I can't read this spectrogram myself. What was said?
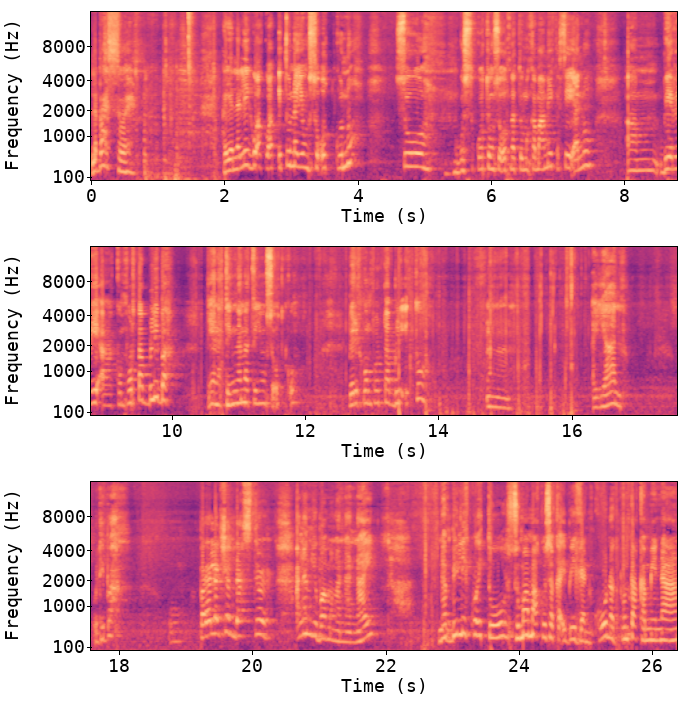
labas. So, eh. Kaya naligo ako at ito na yung suot ko, no? So, gusto ko itong suot na ito mga kamami kasi ano, um, very ah, comfortable ba? Yan, tingnan natin yung suot ko. Very comfortable ito. Mm. Ayan. O, di ba? Para lang siyang duster. Alam niyo ba mga nanay? Nabili ko ito, sumama ako sa kaibigan ko, nagpunta kami ng,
